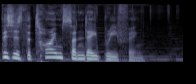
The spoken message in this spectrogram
This is the Time Sunday briefing.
